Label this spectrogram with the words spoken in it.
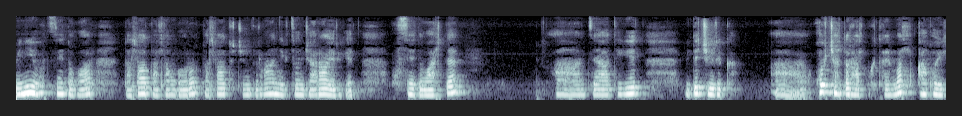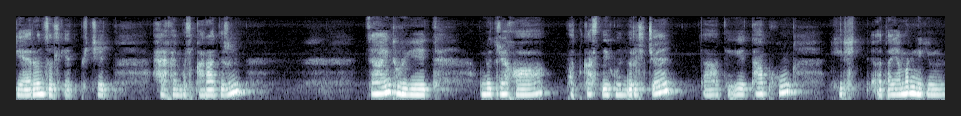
миний утасны дугаар 773 746 162 гэдэг утасны дугаартай. Аа за тэгээд мэдээч хэрэг а хувь чадвар холбогдох юм бол ган хуйгийн ариун зул гэд бичээд хайх юм бол гараад ирнэ. За энэ түргээд өнөөдрийнхөө подкастыг өндөрлж байна. За тэгээд та бүхэн хэрэг одоо ямар нэг юм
